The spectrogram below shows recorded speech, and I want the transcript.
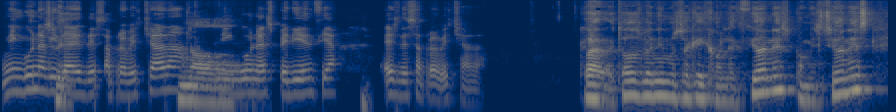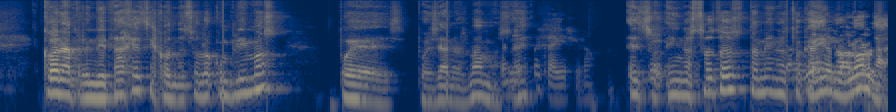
Ninguna Sí. vida es desaprovechada, No. ninguna experiencia es desaprovechada. Claro, todos venimos aquí con lecciones, con misiones, con aprendizajes y cuando eso lo cumplimos, pues, pues ya nos vamos. Pues nos ¿eh? toca irlo. Eso, Sí. y nosotros también nos toca También irnos. Lola.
